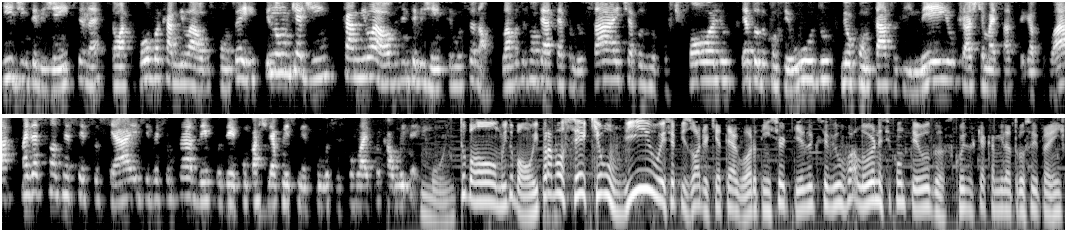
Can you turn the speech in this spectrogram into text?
e de inteligência, né? Então, arroba camilaalves.ei e no LinkedIn, Camila Alves Inteligência Emocional. Lá vocês vão ter acesso ao meu site, a todo o meu portfólio e a todo o conteúdo, meu contato via e-mail, que eu acho que é mais fácil pegar por lá. Mas essas são as minhas redes sociais e vai ser um prazer poder compartilhar conhecimento com vocês por lá e trocar uma ideia. Muito bom, muito bom. E para você que ouviu esse episódio aqui até agora, eu tenho certeza que você viu o valor nesse conteúdo, as coisas que a Camila trouxe aí pra gente,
